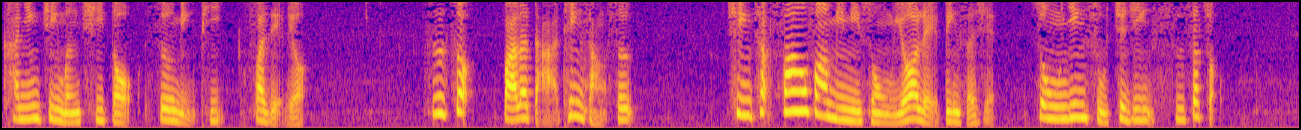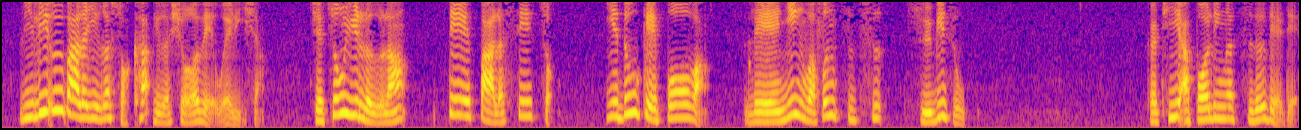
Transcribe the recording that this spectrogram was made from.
客人进门签到，收名片，发材料。主桌摆辣大厅上首。请出方方面面重要来宾十席，总人数接近四十桌。李丽安排了一个熟客一个小的饭会里向，集中于楼上单摆了三桌，一大间包房，来人勿分主次，随便坐。搿天阿宝拎了纸头袋袋，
